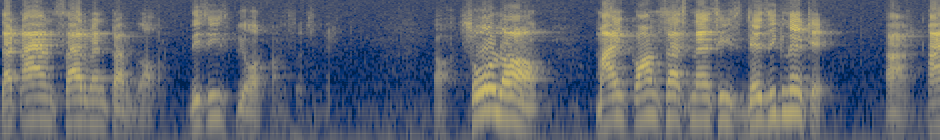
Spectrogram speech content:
that I am servant of God. This is pure consciousness. Uh, so long my consciousness is designated. Ah, I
